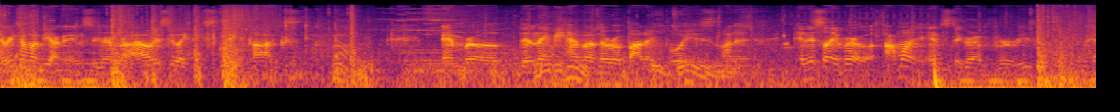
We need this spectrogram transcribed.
Every time I be on Instagram, bro, I always see, like, these TikToks. And, bro, then they be having the robotic voice on it. And it's like, bro, I'm on Instagram for a reason. Like,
